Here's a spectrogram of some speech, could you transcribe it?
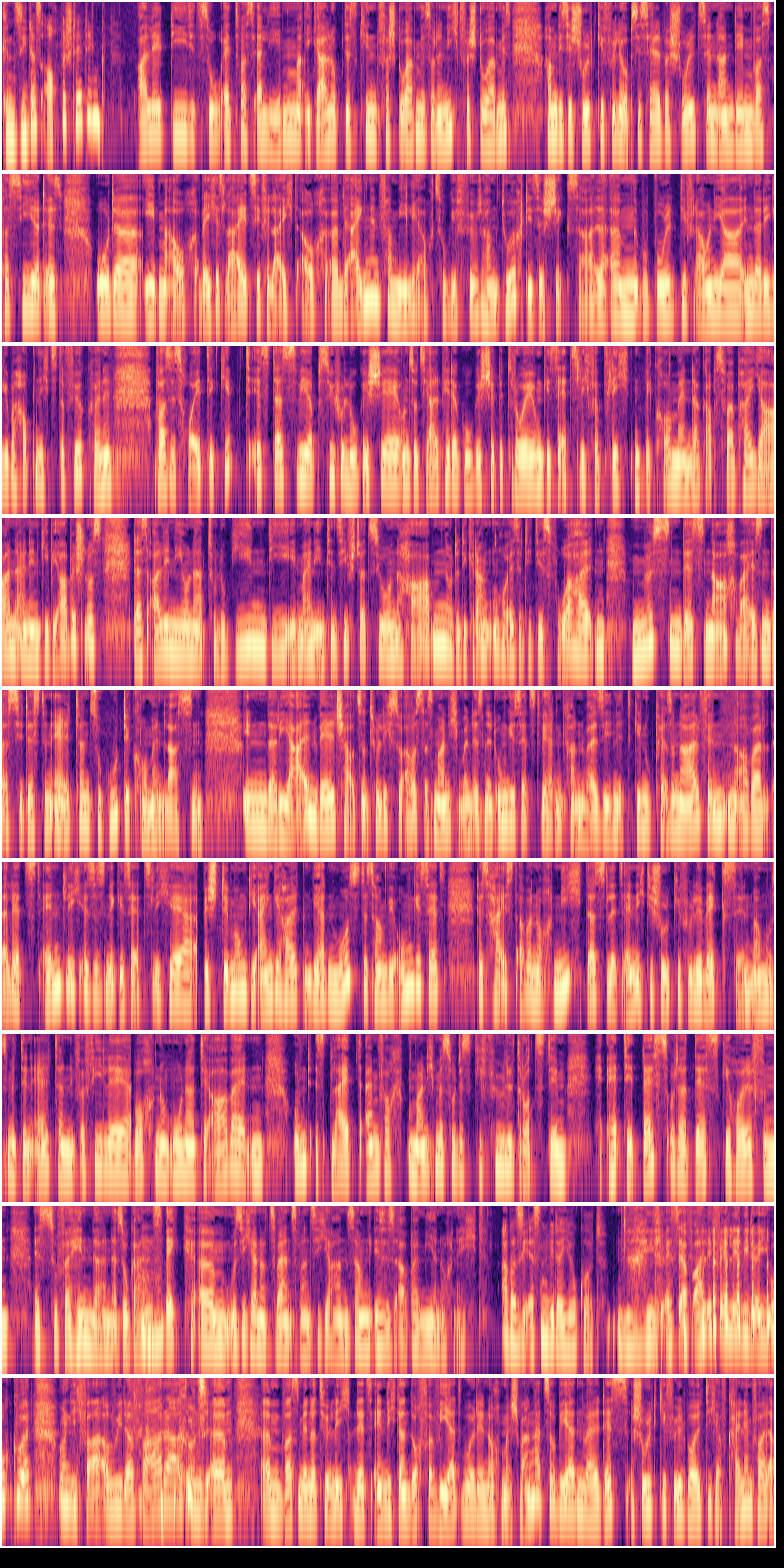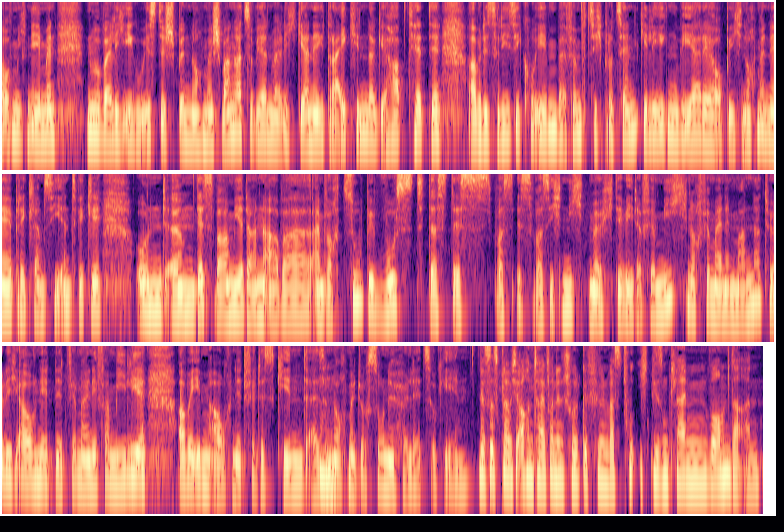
Können Sie das auch bestätigen? Alle, die so etwas erleben, egal ob das Kind verstorben ist oder nicht verstorben ist, haben diese Schuldgefühle, ob sie selber schuld sind an dem, was passiert ist oder eben auch, welches Leid sie vielleicht auch ähm, der eigenen Familie auch zugeführt haben durch dieses Schicksal, ähm, obwohl die Frauen ja in der Regel überhaupt nichts dafür können. Was es heute gibt, ist, dass wir psychologische und sozialpädagogische Betreuung gesetzlich verpflichtend bekommen. Da gab es vor ein paar Jahren einen GBA-Beschluss, dass alle Neonatal Pathologien, die eben eine Intensivstation haben oder die Krankenhäuser, die das vorhalten, müssen das nachweisen, dass sie das den Eltern zugutekommen lassen. In der realen Welt schaut es natürlich so aus, dass manchmal das nicht umgesetzt werden kann, weil sie nicht genug Personal finden. Aber letztendlich ist es eine gesetzliche Bestimmung, die eingehalten werden muss. Das haben wir umgesetzt. Das heißt aber noch nicht, dass letztendlich die Schuldgefühle weg sind. Man muss mit den Eltern über viele Wochen und Monate arbeiten und es bleibt einfach manchmal so das Gefühl, trotzdem hätte das oder das geholfen, es zu verhindern. Also ganz mhm. weg, ähm, muss ich ja nach 22 Jahren sagen, ist es auch bei mir noch nicht. Aber Sie essen wieder Joghurt. Ich esse auf alle Fälle wieder Joghurt und ich fahre auch wieder Fahrrad. Gut. Und ähm, ähm, was mir natürlich letztendlich dann doch verwehrt wurde, nochmal schwanger zu werden, weil das Schuldgefühl wollte ich auf keinen Fall auf mich nehmen, nur weil ich egoistisch bin, nochmal schwanger zu werden, weil ich gerne drei Kinder gehabt hätte, aber das Risiko eben bei 50 Prozent gelegen wäre, ob ich nochmal eine Präklampsie entwickle. Und ähm, das war mir dann aber einfach zu bewusst, dass das was ist, was ich nicht nicht möchte, weder für mich noch für meinen Mann natürlich auch nicht, nicht für meine Familie, aber eben auch nicht für das Kind, also mhm. nochmal durch so eine Hölle zu gehen. Das ist, glaube ich, auch ein Teil von den Schuldgefühlen. Was tue ich diesem kleinen Wurm da an?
